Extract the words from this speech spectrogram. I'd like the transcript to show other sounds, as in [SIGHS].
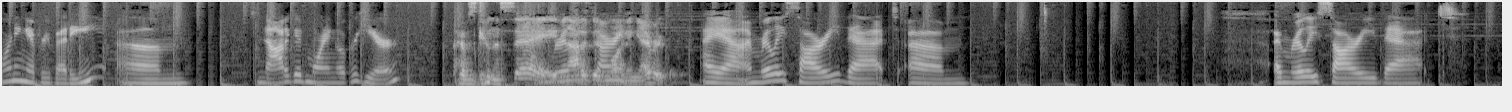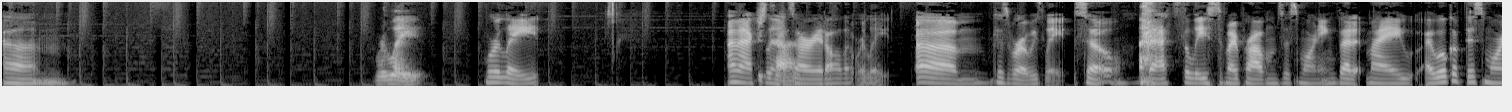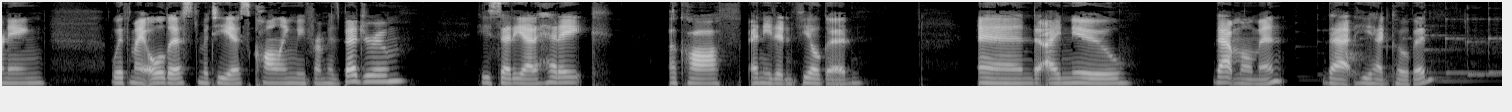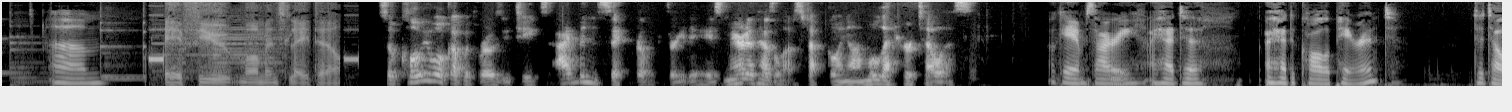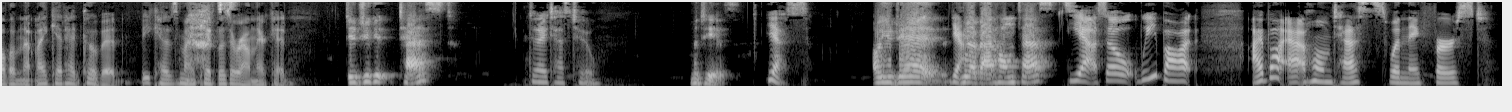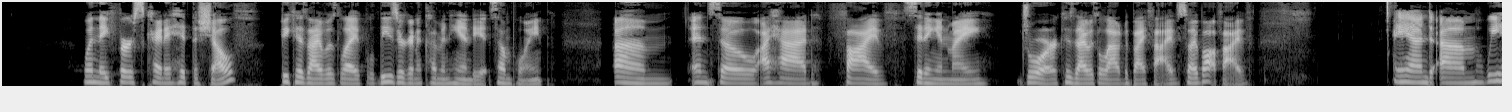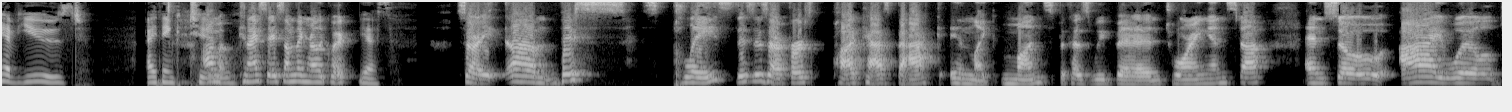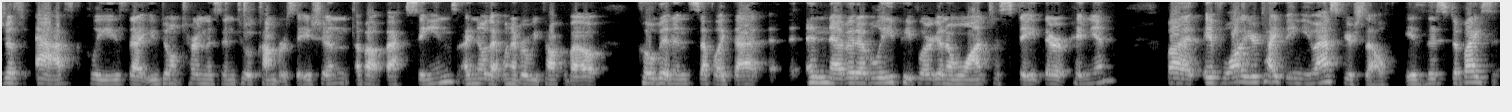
morning, everybody. Um, it's not a good morning over here. I was gonna say, I'm really not a good sorry. morning, everybody. I, uh, I'm really sorry that. Um, I'm really sorry that. Um, We're late. we're late. I'm actually not sorry at all that we're late. Um, because we're always late. So [LAUGHS] that's the least of my problems this morning. But my I woke up this morning with my oldest, Matthias, calling me from his bedroom. He said he had a headache, a cough, and he didn't feel good. And I knew that moment that he had COVID. Um, A few moments later. So Chloe woke up with rosy cheeks. I've been sick for like three days. Meredith has a lot of stuff going on. We'll let her tell us. Okay, I'm sorry. I had to I had to call a parent to tell them that my kid had COVID because my kid was around their kid. Did you get test, Did I test who? Matthias? Yes. Oh, you did. Yeah. You have at home tests. Yeah, so we bought I bought at-home tests when they first when they first kind of hit the shelf because I was like, well these are going to come in handy at some point. Um and so I had 5 sitting in my drawer cuz I was allowed to buy 5, so I bought 5. And um we have used I think two Um, can I say something really quick? Yes. Sorry. Um, this place, this is our first podcast back in like months because we've been touring and stuff. And so I will just ask, please, that you don't turn this into a conversation about vaccines. I know that whenever we talk about COVID and stuff like that, inevitably people are going to want to state their opinion. But if while you're typing, you ask yourself, is this divisive?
